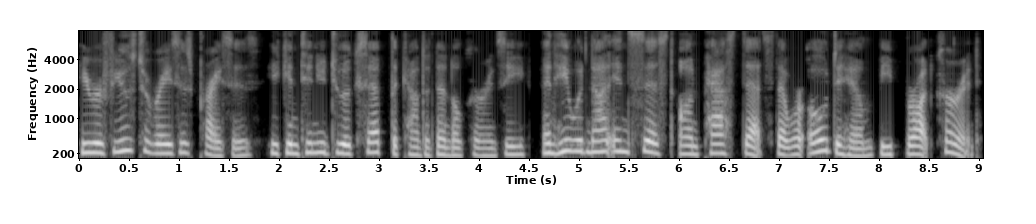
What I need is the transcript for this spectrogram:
He refused to raise his prices, he continued to accept the continental currency, and he would not insist on past debts that were owed to him be brought current.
